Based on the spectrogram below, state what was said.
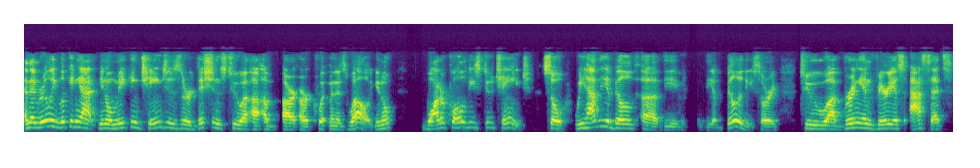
And then really looking at, you know, making changes or additions to a, a, our, our, equipment as well. You know, water qualities do change. So we have the ability, uh, the, the ability, sorry, to uh, bring in various assets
